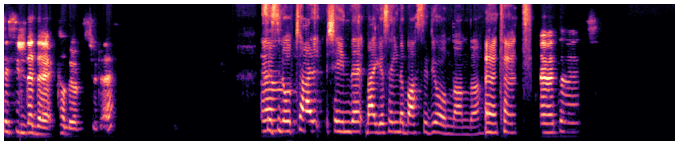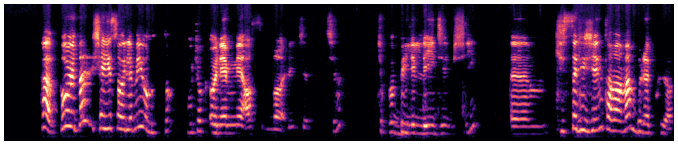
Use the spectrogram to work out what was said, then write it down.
Cecil'de de kalıyor bir süre. Cecil Otel şeyinde belgeselinde bahsediyor ondan da. Evet evet. Evet evet. Ha bu arada şeyi söylemeyi unuttum. Bu çok önemli aslında Richard için. Çok böyle belirleyici bir şey. Ee, kişisel hijyeni tamamen bırakıyor.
